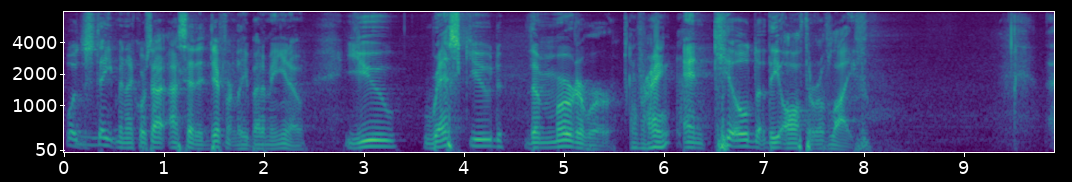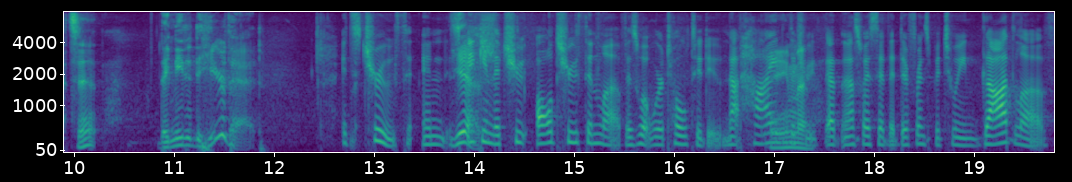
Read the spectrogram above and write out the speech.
Well, the statement, of course, I, I said it differently, but I mean, you know, you rescued the murderer Right? and killed the author of life. That's it. They needed to hear that. It's truth, and Yes. speaking the truth, all truth and love is what we're told to do, not hide the truth. That, that's why I said the difference between God love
